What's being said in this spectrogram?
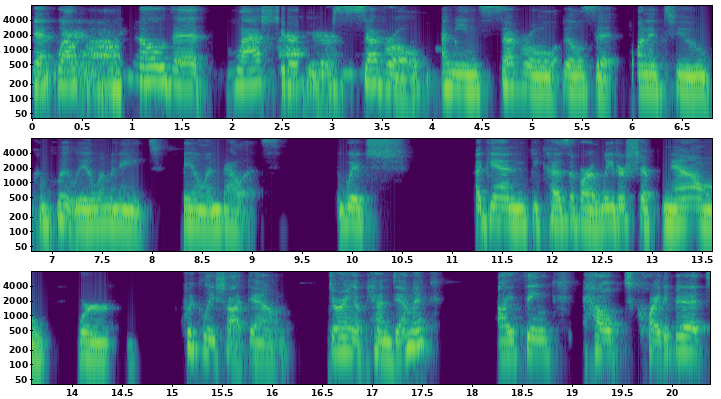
Well, I know that last year there were several, I mean, several bills that wanted to completely eliminate mail in ballots, which, again, because of our leadership now, were quickly shot down. During a pandemic, I think helped quite a bit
